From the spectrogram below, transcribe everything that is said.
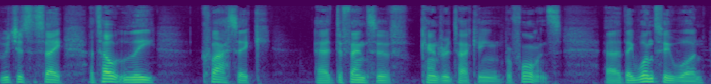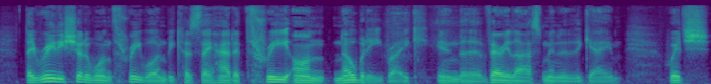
which is to say, a totally classic uh, defensive counter-attacking performance. Uh, they won two one. They really should have won three one because they had a three on nobody break in the very last minute of the game, which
